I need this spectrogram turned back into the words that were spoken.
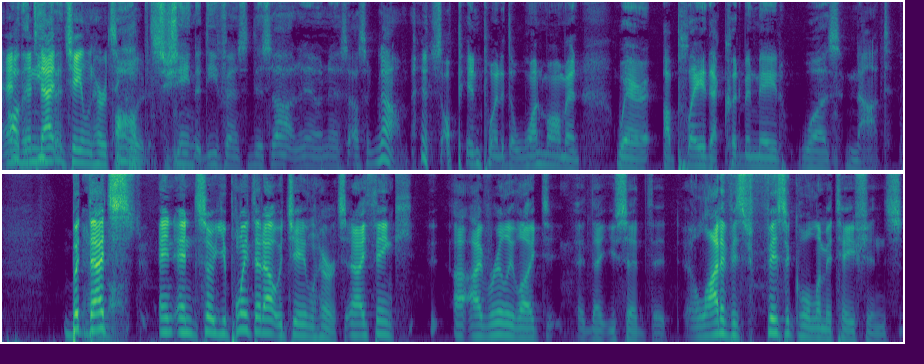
and, oh, the and defense. that Jalen Hurts oh, included. it's a shame the defense did this, ah, yeah, and this. I was like, no, it's all pinpointed to one moment where a play that could have been made was not. But that's and and so you point that out with Jalen Hurts, and I think uh, I really liked that you said that a lot of his physical limitations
